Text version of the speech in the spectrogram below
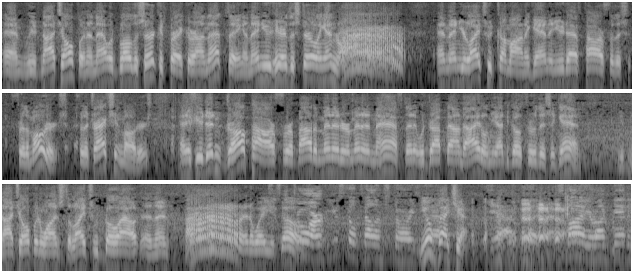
And we'd notch open, and that would blow the circuit breaker on that thing, and then you'd hear the Stirling end, and then your lights would come on again, and you'd have power for the for the motors, for the traction motors. And if you didn't draw power for about a minute or a minute and a half, then it would drop down to idle, and you had to go through this again. You'd notch open once, the lights would go out, and then and away you'd The go. door. You still telling stories? You Pat? betcha. Yeah, good. Smile, you're on candid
